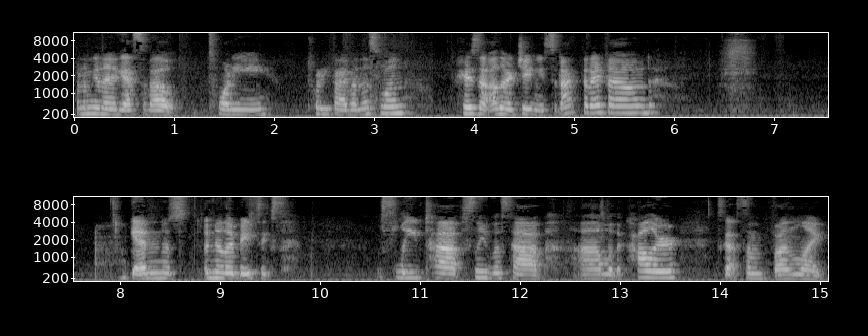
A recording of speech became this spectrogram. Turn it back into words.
but I'm gonna guess about 20, 25 on this one. Here's the other Jamie Sadock that I found. Again, just another basics sleeve top, sleeveless top um, with a collar. Got some fun like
